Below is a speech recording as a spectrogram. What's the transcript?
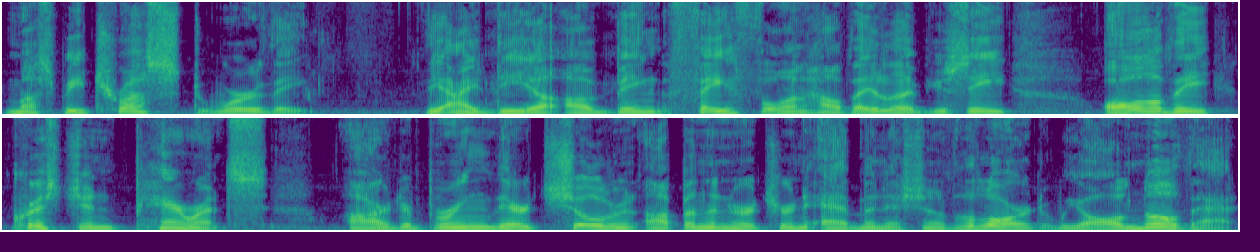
must be trustworthy. The idea of being faithful in how they live. You see, all the Christian parents are to bring their children up in the nurture and admonition of the Lord. We all know that.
